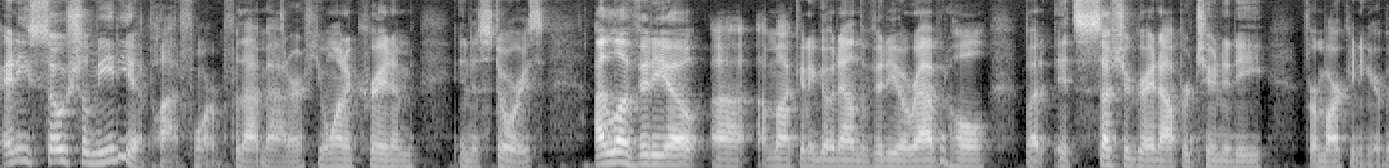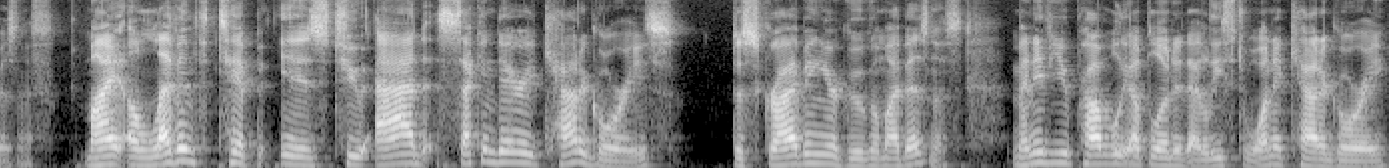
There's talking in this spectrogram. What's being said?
any social media platform for that matter, if you want to create them into stories. I love video. Uh, I'm not going to go down the video rabbit hole, but it's such a great opportunity for marketing your business. My 11th tip is to add secondary categories describing your Google My Business. Many of you probably uploaded at least one category,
